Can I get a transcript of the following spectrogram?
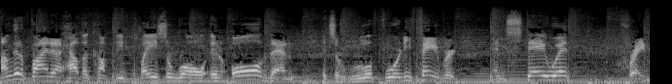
I'm going to find out how the company plays a role in all of them. It's a Rule 40 favorite. And stay with Cramer.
